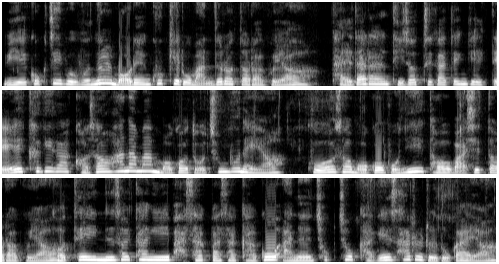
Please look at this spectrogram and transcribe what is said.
위에 꼭지 부분을 머랭 쿠키로 만들었더라고요. 달달한 디저트가 땡길 때 크기가 커서 하나만 먹어도 충분해요. 구워서 먹어보니 더 맛있더라고요. 겉에 있는 설탕이 바삭바삭하고 안은 촉촉하게 사르르 녹아요.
